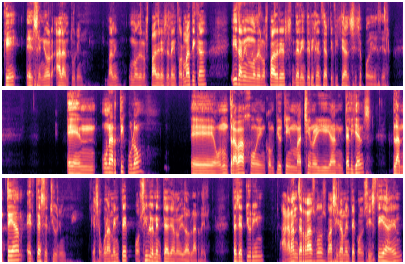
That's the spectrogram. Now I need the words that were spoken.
que el señor Alan Turing, ¿vale? Uno de los padres de la informática y también uno de los padres de la inteligencia artificial, si se puede decir. En un artículo eh, en un trabajo en Computing, Machinery and Intelligence, plantea el test de Turing, que seguramente, posiblemente hayan oído hablar de él. Test de Turing, a grandes rasgos, básicamente consistía en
